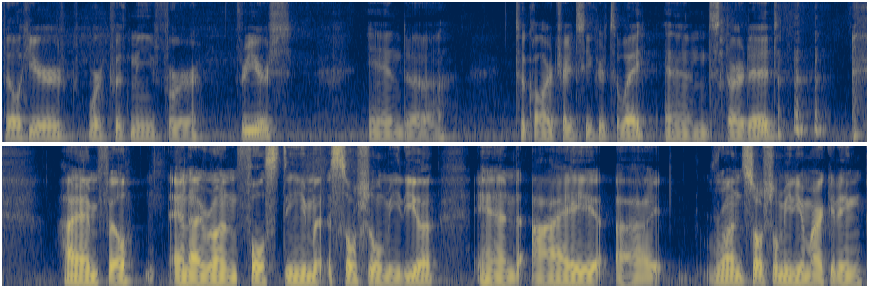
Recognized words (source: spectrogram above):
Phil here worked with me for three years, and uh, took all our trade secrets away and started. Hi, I'm Phil, and I run Full Steam social media, and I uh, run social media marketing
